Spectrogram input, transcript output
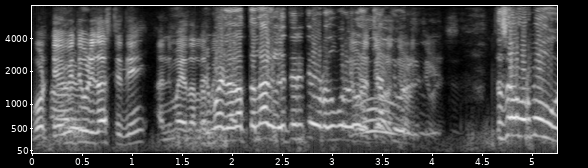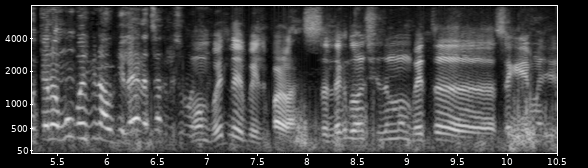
गोट्या बी तेवढीच असते ती आणि मैदानाला म्हणजे बैल- बैलाला आता लागले तरी तेवढा वर तेवढं- तेवढं- छातीवर. तेवढं- तेवढं. तसं आवर भाऊ त्यानं मुंबईत बी नाव केलं आहे ना चांगली सुरुवात. मुंबईत लय बैल पळला. सलग दोन सीझन मुंबईत अं, सगळे म्हणजे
